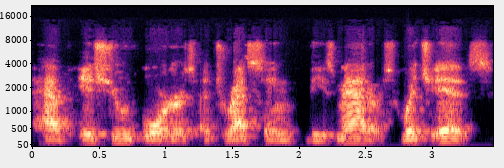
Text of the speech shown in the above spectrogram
have issued orders addressing these matters, which is,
